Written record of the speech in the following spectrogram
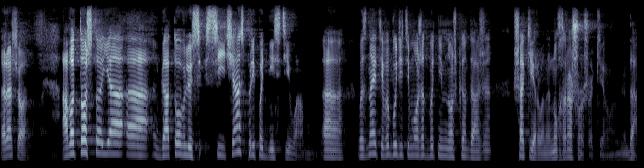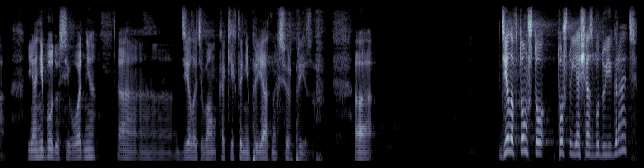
Хорошо. А вот то, что я а, готовлюсь сейчас преподнести вам, а, вы знаете, вы будете, может быть, немножко даже шокированы. Ну, хорошо шокированы, да. Я не буду сегодня а, делать вам каких-то неприятных сюрпризов. А, Дело в том, что то, что я сейчас буду играть,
